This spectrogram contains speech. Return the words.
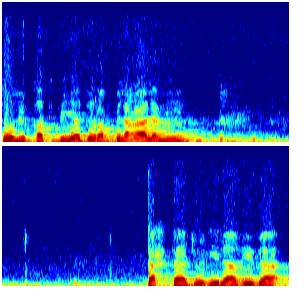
خلقت بيد رب العالمين تحتاج إلى غذاء.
